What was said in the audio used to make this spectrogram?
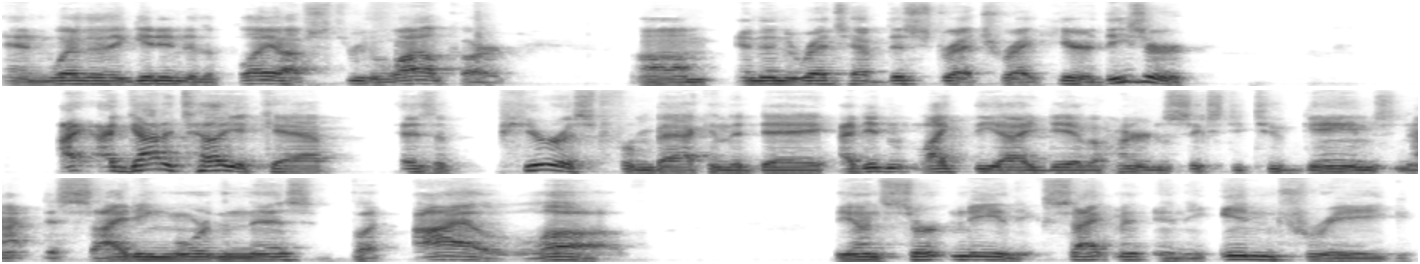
and whether they get into the playoffs through the wild card. Um, and then the Reds have this stretch right here. These are, I, I got to tell you, Kap, as a purist from back in the day, I didn't like the idea of 162 games not deciding more than this, but I love the uncertainty and the excitement and the intrigue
